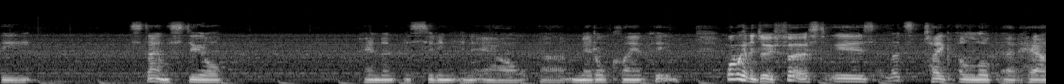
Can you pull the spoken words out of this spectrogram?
the stainless steel pendant is sitting in our uh, metal clamp here. What we're going to do first is let's take a look at how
